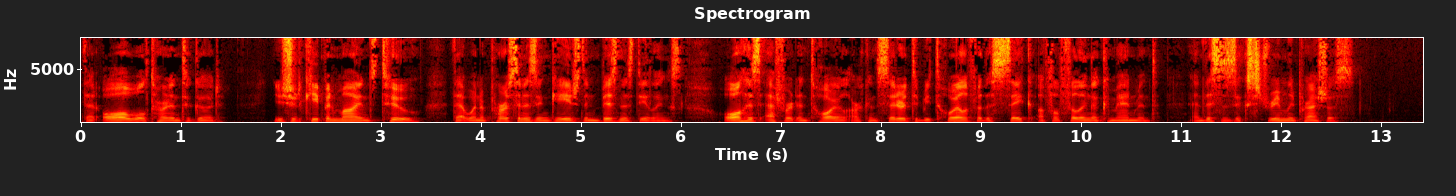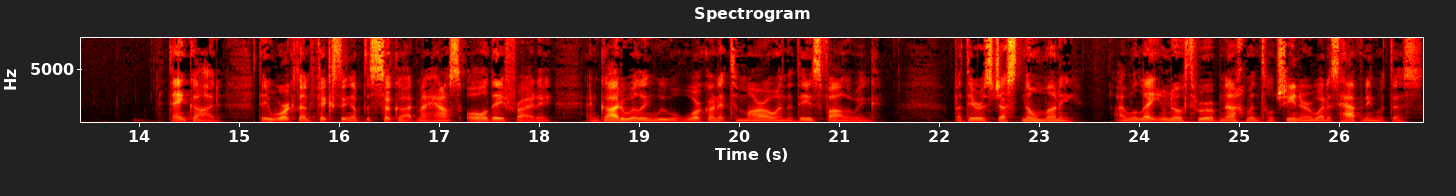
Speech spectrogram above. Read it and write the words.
that all will turn into good. You should keep in mind, too, that when a person is engaged in business dealings, all his effort and toil are considered to be toil for the sake of fulfilling a commandment, and this is extremely precious. Thank God, they worked on fixing up the sukkah at my house all day Friday, and God willing, we will work on it tomorrow and the days following. But there is just no money. I will let you know through Reb Nachman Tolchiner what is happening with this.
